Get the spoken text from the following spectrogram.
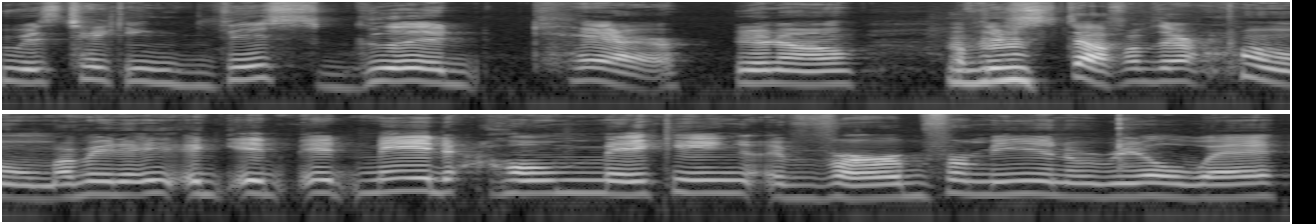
who is taking this good care, you know, of mm-hmm. their stuff, of their home. I mean, it, it, it made homemaking a verb for me in a real way.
